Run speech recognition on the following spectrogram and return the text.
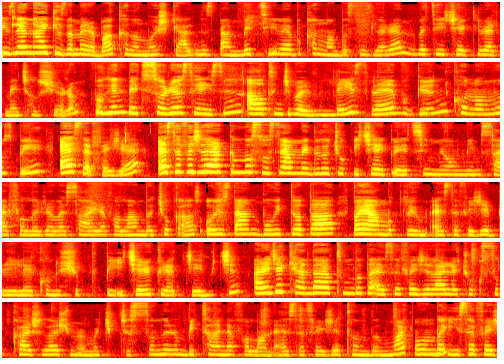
İzleyen herkese merhaba, kanalıma hoş geldiniz. Ben Betty ve bu kanalda sizlere Betty içerikleri üretmeye çalışıyorum. Bugün Betty Soruyor serisinin 6. bölümündeyiz ve bugün konuğumuz bir ESFC. ESFC'ler hakkında sosyal medyada çok içerik üretilmiyor. Meme sayfaları vesaire falan da çok az. O yüzden bu videoda bayağı mutluyum ESFC biriyle konuşup bir içerik üreteceğim için. Ayrıca kendi hayatımda da ESFC'lerle çok sık karşılaşmıyorum açıkçası. Sanırım bir tane falan ESFC tanıdığım var. Onun da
